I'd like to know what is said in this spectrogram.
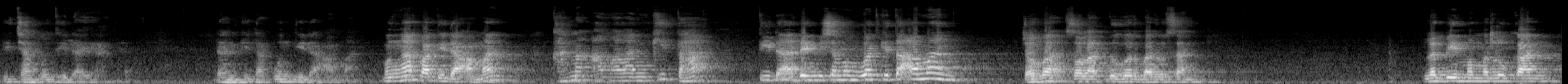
Dicabut hidayahnya. Dan kita pun tidak aman. Mengapa tidak aman? Karena amalan kita tidak ada yang bisa membuat kita aman. Coba sholat duhur barusan. Lebih memerlukan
